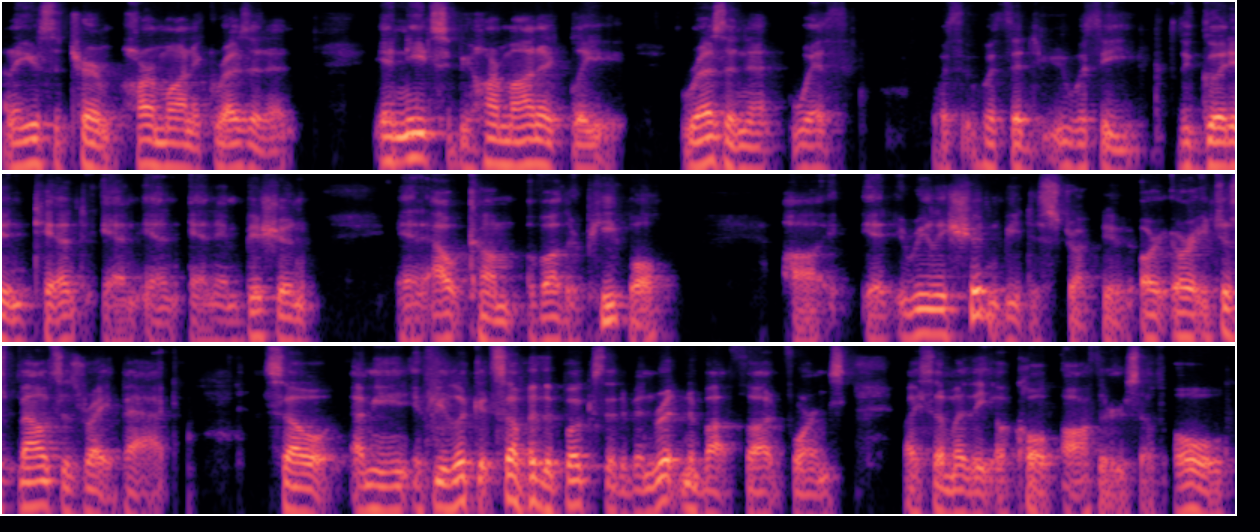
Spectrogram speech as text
And I use the term harmonic resonant. It needs to be harmonically resonant with, with, with, the, with the, the good intent and, and, and ambition and outcome of other people. Uh, it really shouldn't be destructive or, or it just bounces right back. So, I mean, if you look at some of the books that have been written about thought forms by some of the occult authors of old,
